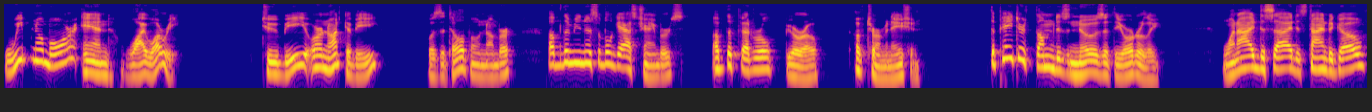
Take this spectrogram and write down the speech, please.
Weep No More, and Why Worry? To be or not to be was the telephone number of the municipal gas chambers of the Federal Bureau of Termination. The painter thumbed his nose at the orderly. When I decide it's time to go,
